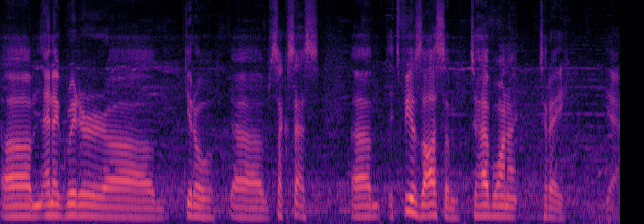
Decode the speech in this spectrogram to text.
um, and a greater, you know, success. Um, it feels awesome to have won today. Yeah.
